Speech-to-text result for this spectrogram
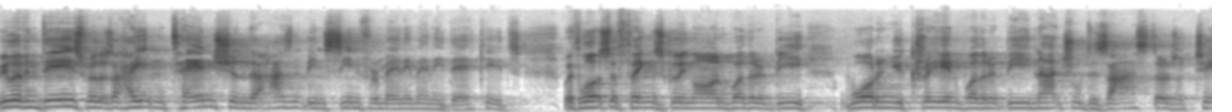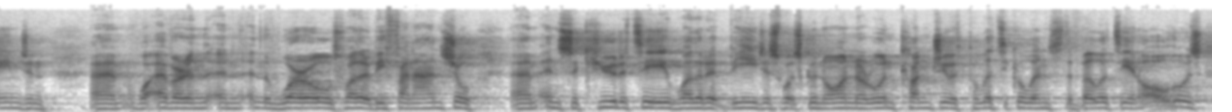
We live in days where there's a heightened tension that hasn't been seen for many, many decades, with lots of things going on, whether it be war in Ukraine, whether it be natural disasters or change in um, whatever in, in, in, the world, whether it be financial um, insecurity, whether it be just what's going on in our own country with political instability and all those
